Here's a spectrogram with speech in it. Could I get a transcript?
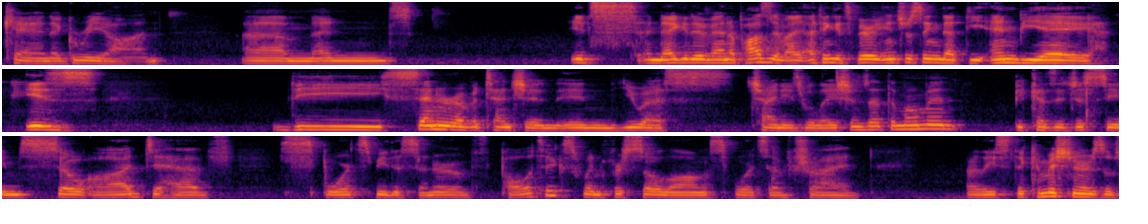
can agree on, um, and it's a negative and a positive. I, I think it's very interesting that the NBA is the center of attention in U.S. Chinese relations at the moment because it just seems so odd to have sports be the center of politics when for so long sports have tried or at least the commissioners of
